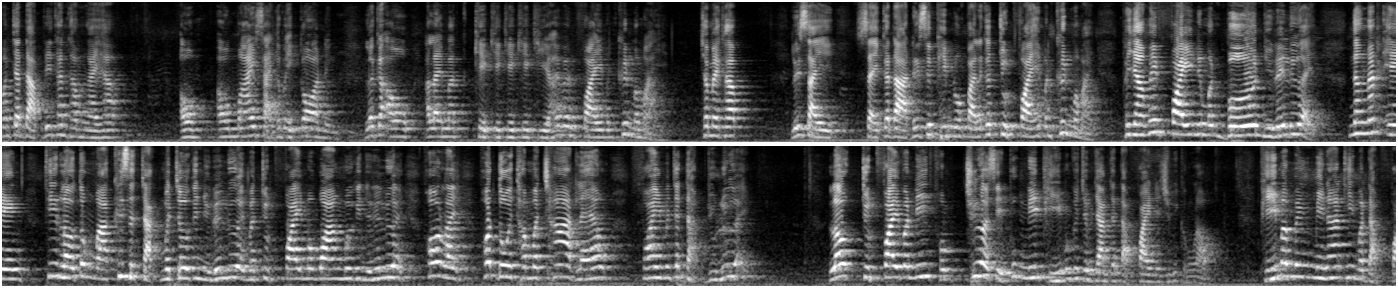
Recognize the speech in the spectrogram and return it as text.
มันจะดับนี่ท่านทำไงครับเอาเอาไม้ใส่เข้าไปอีกก้อนหนึ่ง แล้วก็เอาอะไรมาเขี่ยเขี่ยเขี่ยเขี่ยให้มันไฟมันขึ้นมาใหม่ ใช่ไหมครับ หรือใส่ใส่กระดาษหนังสือพิมพ์ลงไปแล้วก็จุดไฟให้มันขึ้นมาใหม่ พยายามให้ไฟเนี่ยมันเบิร์นอยู่เรื่อยๆ ดังนั้นเองที่เราต้องมาคริสตจักรมาเจอกันอยู่เรื่อยๆ มาจุดไฟมาวางมือกันอยู่เรื่อยๆ เพราะอะไร เพราะโดยธรรมชาติแล้ว ไฟมันจะดับอยู่เรื่อย เราจุดไฟวันนี้ผมเชื่อสิพรุ่งนี้ผีมันก็จะพยายามจะดับไฟในชีวิตของเรา ผีมันไม่มีหน้าที่มาดับไฟ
